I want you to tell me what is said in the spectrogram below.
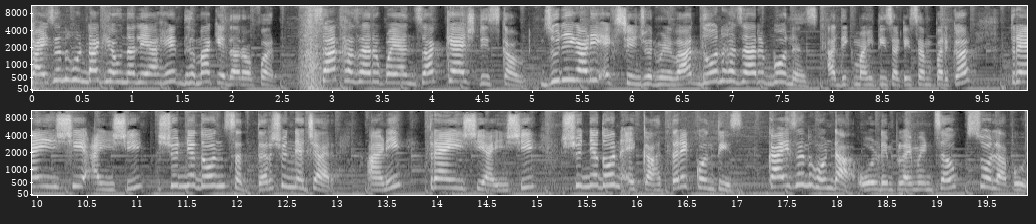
कायझन होंडा घेऊन आले आहे धमाकेदार ऑफर सात हजार रुपयांचा कॅश डिस्काउंट जुनी गाडी एक्सचेंज वर मिळवा दोन हजार बोनस अधिक माहितीसाठी संपर्क त्र्याऐंशी ऐंशी शून्य दोन सत्तर शून्य चार आणि त्र्याऐंशी ऐंशी शून्य दोन एकाहत्तर एकोणतीस. कायझन होंडा ओल्ड एम्प्लॉयमेंट चौक सोलापूर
